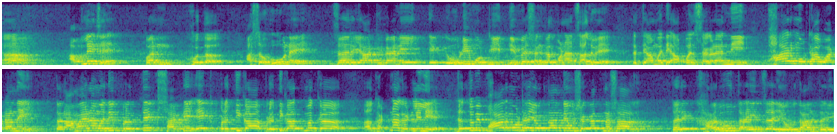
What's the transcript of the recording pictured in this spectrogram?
हां आपलेच. आहे पण होतं. असं होऊ नये. जर या ठिकाणी एक एवढी मोठी दिव्य संकल्पना चालू आहे तर त्यामध्ये आपण सगळ्यांनी फार मोठा वाटा नाही. तर रामायणामध्ये प्रत्येकसाठी एक प्रतिका प्रतिकात्मक घटना घडलेली आहे. जर तुम्ही फार मोठं योगदान देऊ शकत नसाल तर एक खारुताईचं योगदान तरी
